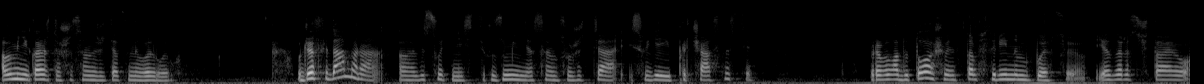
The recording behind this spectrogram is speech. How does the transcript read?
А ви мені кажете, що сенс життя це не важливо. У Джефрі Дамера е, відсутність розуміння сенсу життя і своєї причасності привела до того, що він став серійним вбивцею. Я зараз читаю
